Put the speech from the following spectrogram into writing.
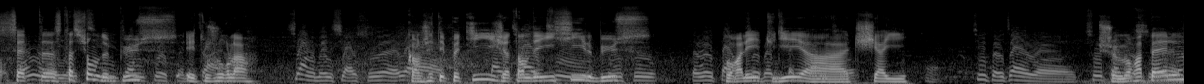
Cette station de bus est toujours là. Quand j'étais petit, j'attendais ici le bus pour aller étudier à Chiayi. Je me rappelle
